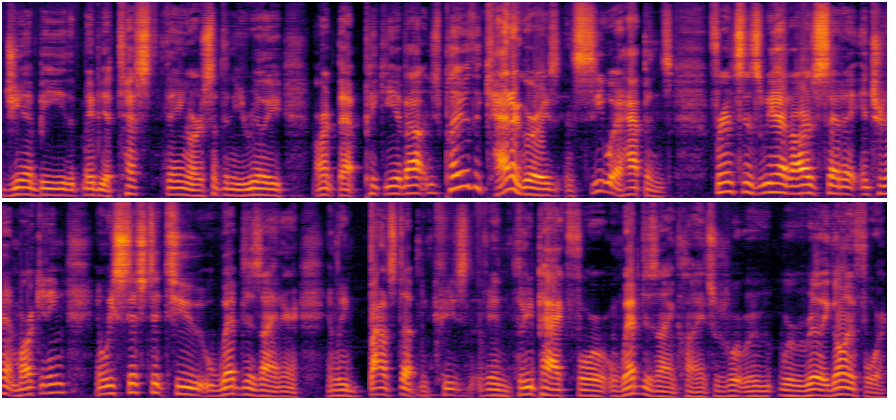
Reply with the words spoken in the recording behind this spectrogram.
GMB, maybe a test thing or something you really aren't that picky about, and just play with the categories and see what happens. For instance, we had ours set at internet marketing, and we switched it to web designer, and we bounced up increased in three pack for web design clients, was what we're, we're really going for.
